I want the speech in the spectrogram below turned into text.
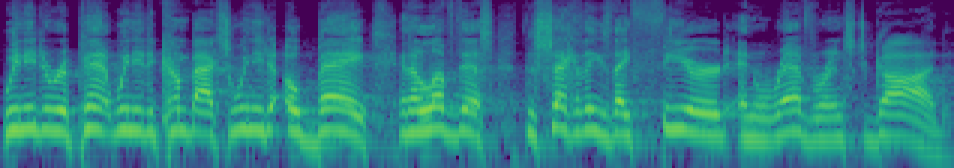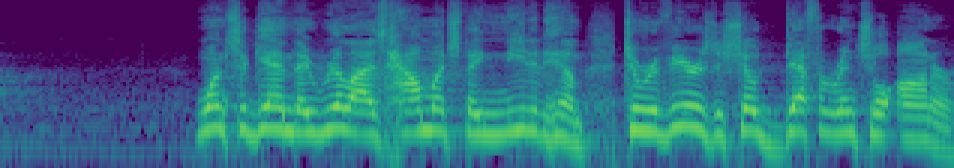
We need to repent. We need to come back. So we need to obey. And I love this. The second thing is they feared and reverenced God. Once again, they realized how much they needed Him. To revere is to show deferential honor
